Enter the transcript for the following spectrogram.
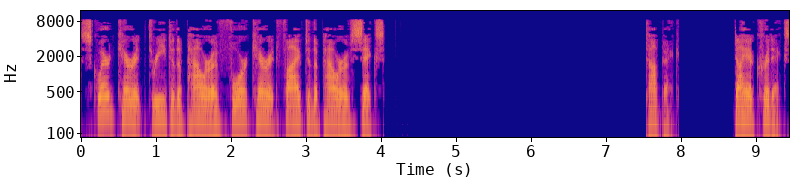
Squared carat 3 to the power of 4 carat 5 to the power of 6 Topic. Diacritics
